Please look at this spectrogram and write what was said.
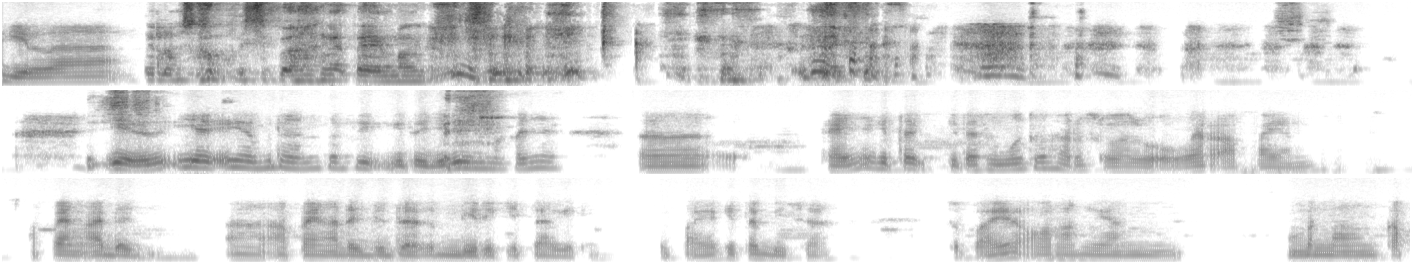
gila. Filosofis banget emang. Iya, iya, iya benar. Tapi gitu. Jadi makanya eh, kayaknya kita kita semua tuh harus selalu aware apa yang apa yang ada eh, apa yang ada di dalam diri kita gitu, supaya kita bisa supaya orang yang menangkap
